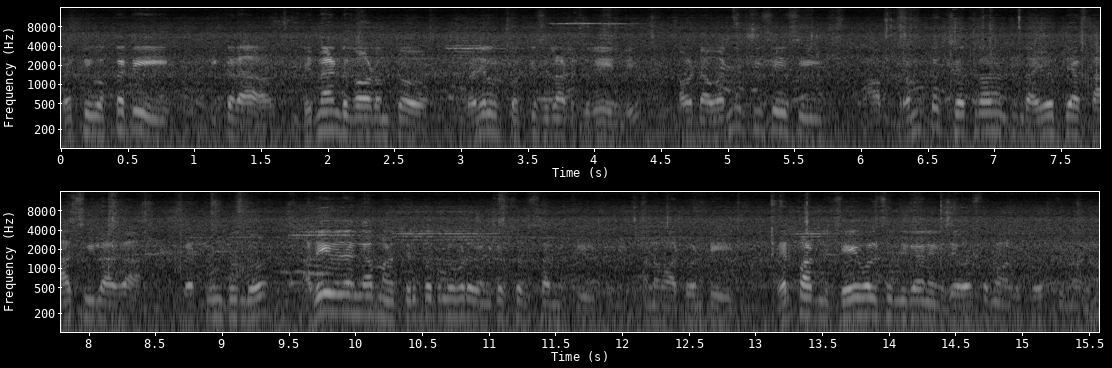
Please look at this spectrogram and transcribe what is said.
ప్రతి ఒక్కటి ఇక్కడ డిమాండ్ కావడంతో ప్రజలకు తొక్కిసలాట గురైంది. కాబట్టి అవన్నీ తీసేసి ఆ ప్రముఖ క్షేత్రాలైనటువంటి అయోధ్య కాశీలాగా ఎట్లుంటుందో అదేవిధంగా మన తిరుపతిలో కూడా వెంకటేశ్వర స్వామికి మనం అటువంటి ఏర్పాట్లు చేయవలసిందిగా నేను దేవస్థానాలు కోరుతున్నాను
